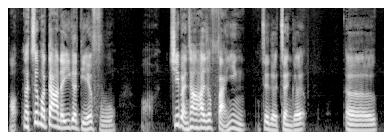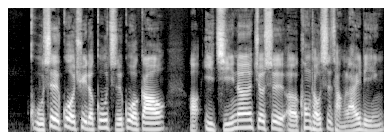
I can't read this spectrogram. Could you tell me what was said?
好，那这么大的一个跌幅啊，基本上它是反映这个整个呃股市过去的估值过高啊，以及呢就是呃空头市场来临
